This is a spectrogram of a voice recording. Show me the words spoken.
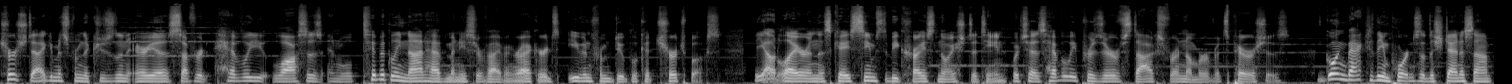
Church documents from the Köslin area suffered heavy losses and will typically not have many surviving records, even from duplicate church books. The outlier in this case seems to be Kreis Neustadt, which has heavily preserved stocks for a number of its parishes. Going back to the importance of the Standesamt,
